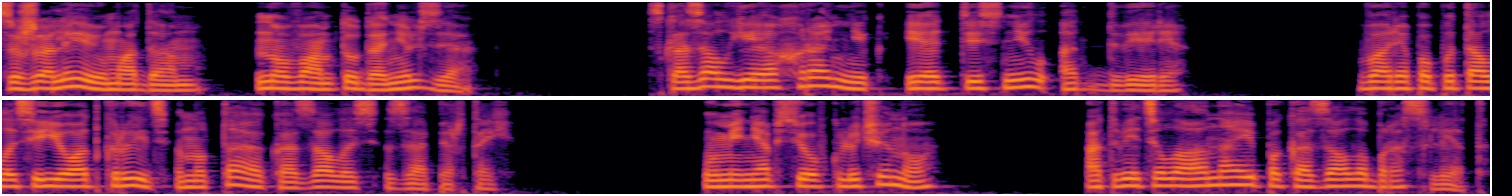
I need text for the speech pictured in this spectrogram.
«Сожалею, мадам, но вам туда нельзя», — сказал ей охранник и оттеснил от двери. Варя попыталась ее открыть, но та оказалась запертой. «У меня все включено», — ответила она и показала браслет.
